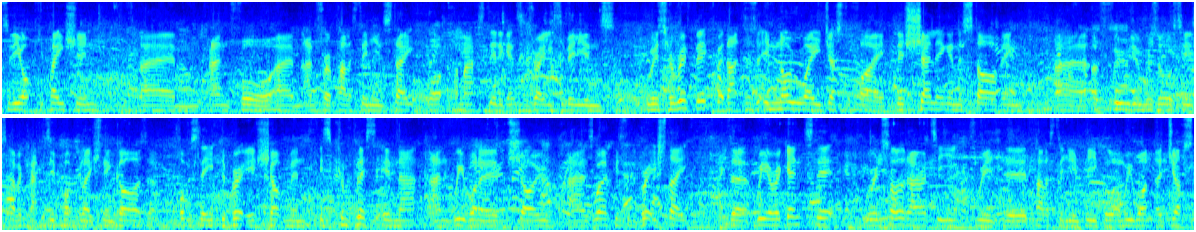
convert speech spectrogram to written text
to the occupation, um, and for um, and for a Palestinian state. What Hamas did against Israeli civilians was horrific, but that does in no way justify the shelling and the starving uh, of food and resources of a captive population in Gaza. Obviously, the British government is complicit in that, and we want to show, as workers for the British state, that we are against it. We're in solidarity with the Palestinian people, and we want a just,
